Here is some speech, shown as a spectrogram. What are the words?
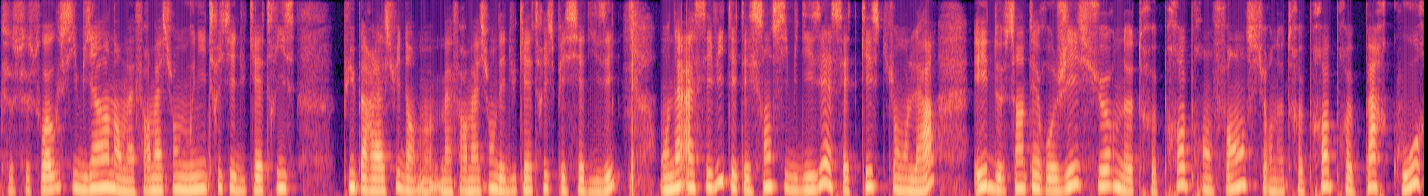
que ce soit aussi bien dans ma formation de monitrice éducatrice puis par la suite dans ma formation d'éducatrice spécialisée, on a assez vite été sensibilisé à cette question-là et de s'interroger sur notre propre enfance, sur notre propre parcours,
